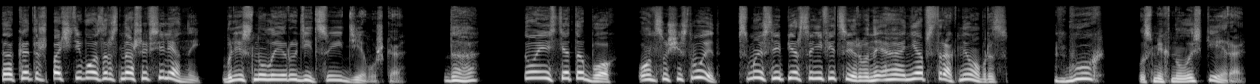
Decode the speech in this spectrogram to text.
«Так это ж почти возраст нашей Вселенной», — блеснула эрудицией девушка. «Да. То есть это Бог. Он существует? В смысле персонифицированный, а не абстрактный образ?» «Бог?» — усмехнулась Кира.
